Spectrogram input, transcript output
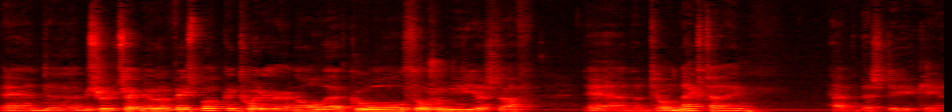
And uh, be sure to check me out on Facebook and Twitter and all that cool social media stuff. And until next time, have the best day you can.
